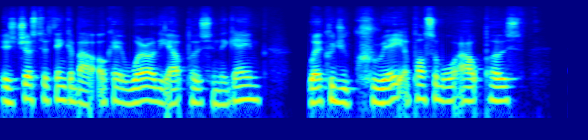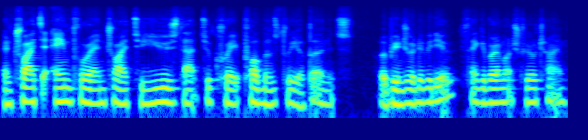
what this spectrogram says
Is just to think about, okay, where are the outposts in the game? Where could you create a possible outpost and try to aim for it and try to use that to create problems for your opponents? Hope you enjoyed the video. Thank you very much for your time.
